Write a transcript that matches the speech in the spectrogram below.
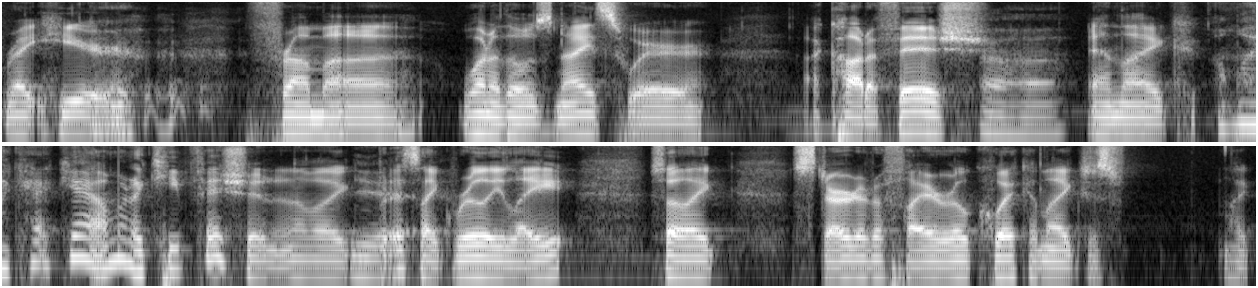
right here from uh, one of those nights where i caught a fish uh-huh. and like I'm like heck yeah I'm gonna keep fishing and I'm like Yeah. but it's like really late so I like started a fire real quick and like just like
